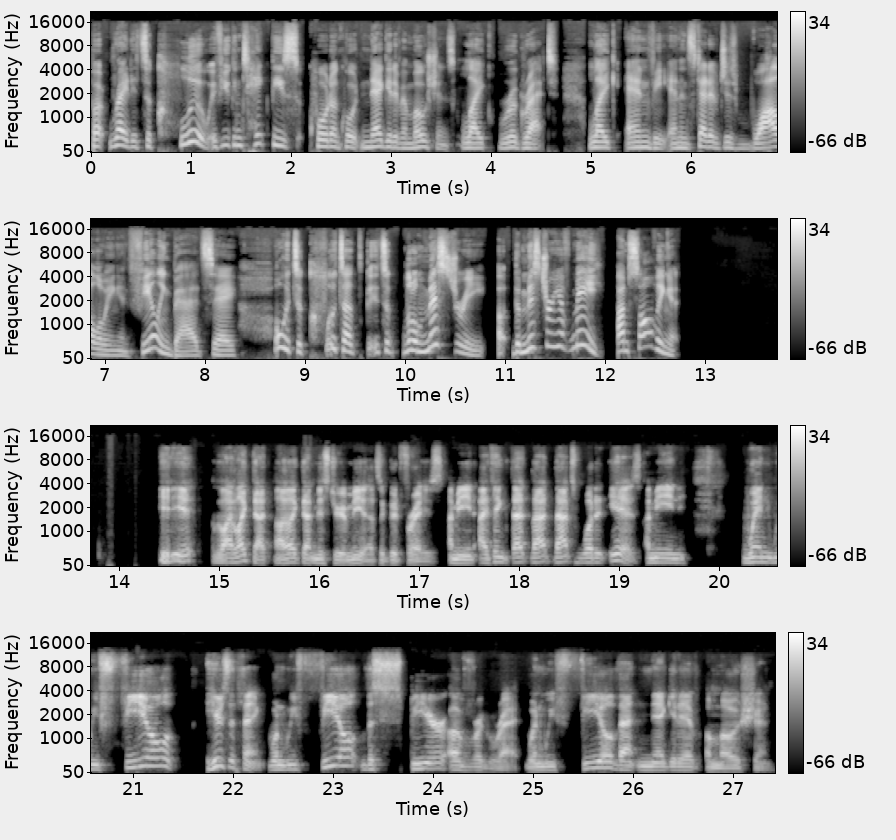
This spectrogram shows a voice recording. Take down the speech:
But right, it's a clue. If you can take these quote unquote negative emotions like regret, like envy, and instead of just wallowing and feeling bad, say, oh, it's a clue, it's a, it's a little mystery, uh, the mystery of me. I'm solving it. It, it I like that. I like that mystery of me. That's a good phrase. I mean, I think that that that's what it is. I mean, when we feel here's the thing, when we feel the spear of regret, when we feel that negative emotion,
